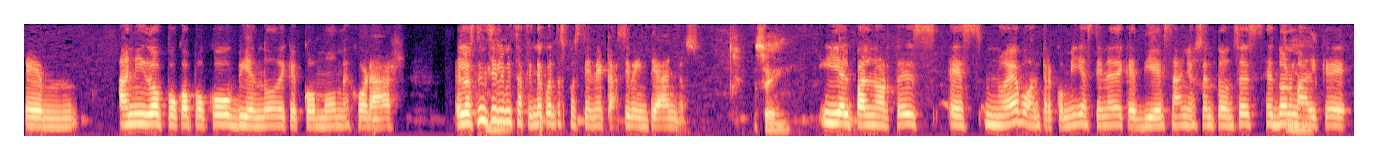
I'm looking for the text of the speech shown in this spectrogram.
em, han ido poco a poco viendo de que cómo mejorar. El Austin City. Limits, a fin de cuentas, pues tiene casi 20 años. Sí. Y el Pal Norte es, es nuevo, entre comillas, tiene de que 10 años. Entonces, es normal que,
